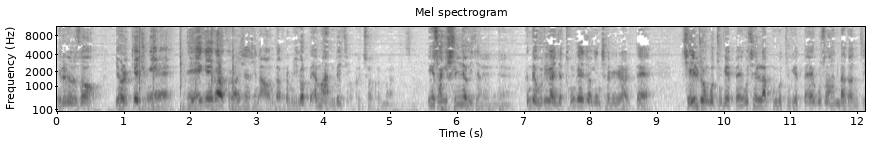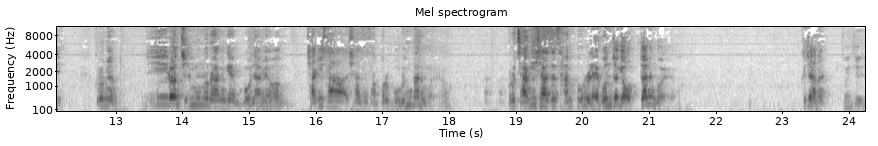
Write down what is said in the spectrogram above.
예를 들어서 10개 중에 4개가 그런 샷이 나온다 그러면 이걸 빼면 안 되지. 아, 그쵸. 그러면 안 되죠. 이게 자기 실력이잖아. 예, 예. 근데 우리가 이제 통계적인 처리를 할 때 제일 좋은 거 두 개 빼고 제일 나쁜 거 두 개 빼고서 한다든지 그러면 이런 질문을 하는 게 뭐냐면 자기 사, 샷의 산포를 모른다는 거예요. 그리고 자기 샷의 산포를 내본 적이 없다는 거예요. 그렇지 않아요? 저 이제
